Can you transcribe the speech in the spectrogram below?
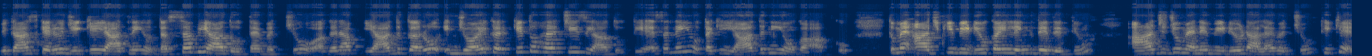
विकास कह रहे हो जीके याद नहीं होता, सब याद होता है बच्चों। अगर आप याद करो इंजॉय करके तो हर चीज़ याद होती है। ऐसा नहीं होता कि याद नहीं होगा आपको। तो मैं आज की वीडियो का ही लिंक दे देती हूँ। आज जो मैंने वीडियो डाला है बच्चों, ठीक है?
